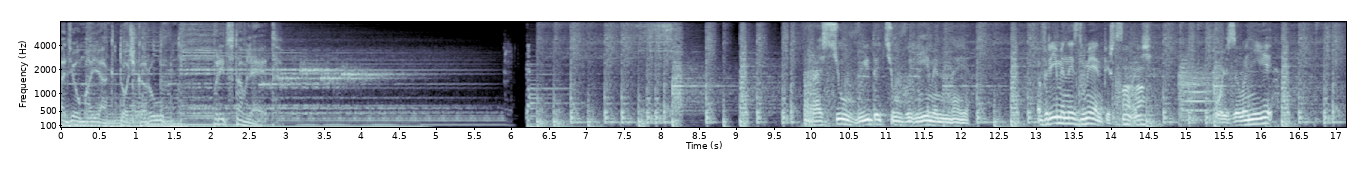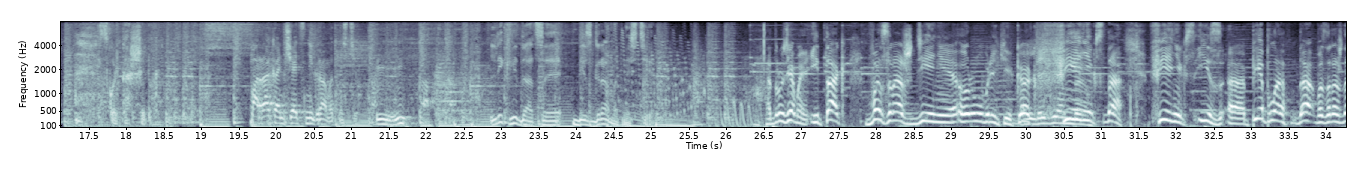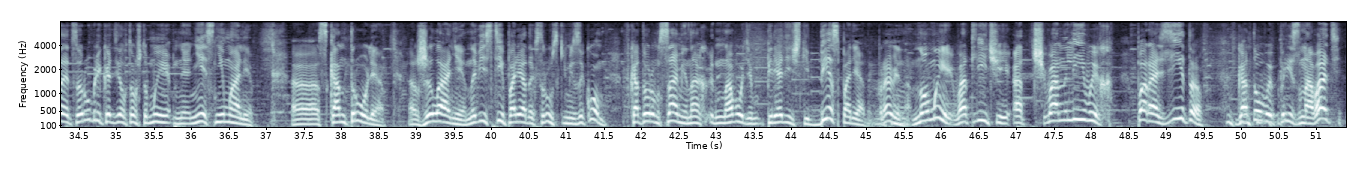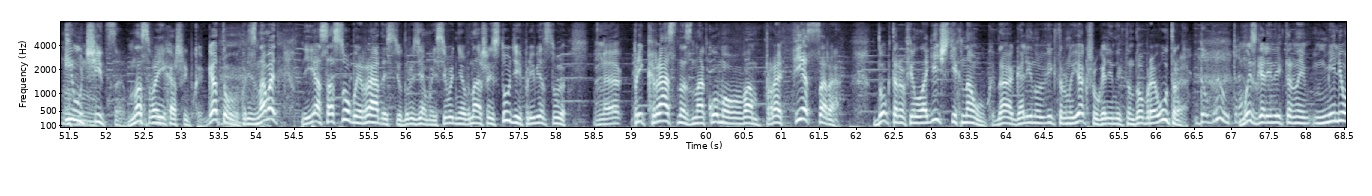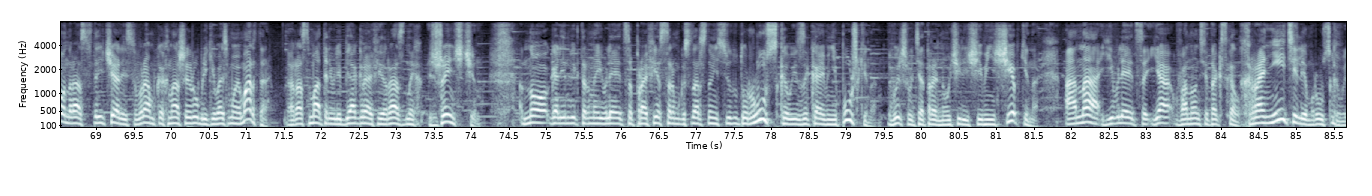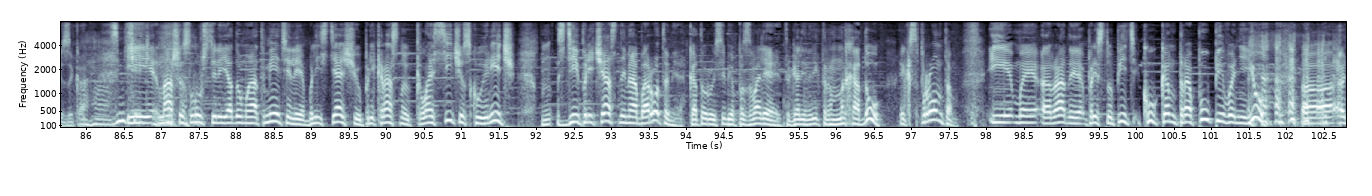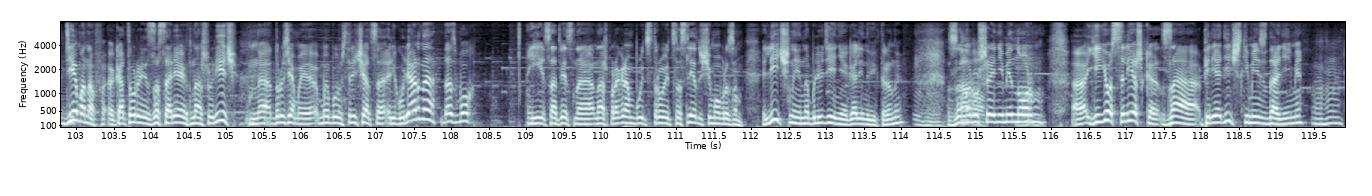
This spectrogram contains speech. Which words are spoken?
Радиомаяк.ру представляет. Просю выдать у временное. Временное с пишется. Ага. Пользование. Сколько ошибок. Пора кончать с неграмотностью. Ликвидация безграмотности. Друзья мои, итак, возрождение рубрики, как Легенда. Феникс, да, Феникс из э, пепла, да, возрождается рубрика. Дело в том, что мы не снимали э, с контроля желание навести порядок с русским языком, в котором сами нах- наводим периодически беспорядок, правильно? Но мы, в отличие от чванливых паразитов, готовы признавать и учиться на своих ошибках. Готовы признавать. И я с особой радостью, друзья мои, сегодня в нашей студии приветствую э, прекрасно знакомого вам профессора, доктора филологических наук, да, Галину Викторовну Якшу. Галина Викторовна, доброе утро. Доброе утро. Мы с Галиной Викторовной миллион раз встречались в рамках нашей рубрики «8 марта», рассматривали биографии разных женщин. Но Галина Викторовна является профессором Государственного института русского языка имени Пушкина, Высшего театрального училища имени Щепкина. Она является, я в анонсе так сказал, хранителем русского языка. И наши слушатели, я думаю, отметили блестящую, прекрасную, классическую речь с депричастными оборотами, которую себе позволяет Галина Викторовна на ходу, экспромтом. И мы рады приступить к контрапупиванию э, демонов, которые засоряют нашу речь. М, Друзья мои, мы будем встречаться регулярно, даст Бог. И, соответственно, наша программа будет строиться следующим образом. Личные наблюдения Галины Викторовны за нарушениями норм, а, ее слежка за периодическими изданиями.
